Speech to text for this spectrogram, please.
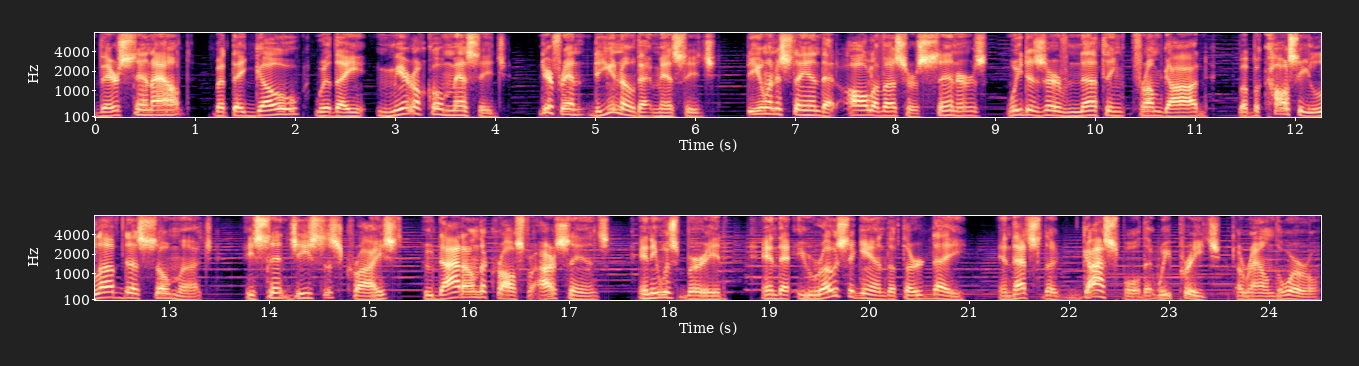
they're sent out, but they go with a miracle message. Dear friend, do you know that message? Do you understand that all of us are sinners? We deserve nothing from God, but because He loved us so much, He sent Jesus Christ, who died on the cross for our sins, and He was buried, and that He rose again the third day. And that's the gospel that we preach around the world.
